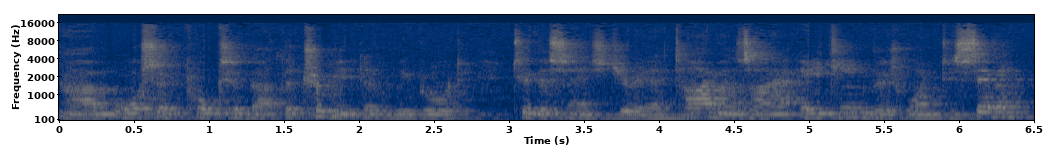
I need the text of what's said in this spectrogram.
um, also talks about the tribute that will be brought to the saints during that time. Isaiah 18, verse 1 to 7.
